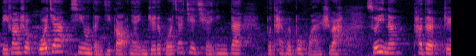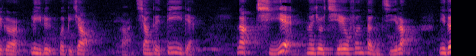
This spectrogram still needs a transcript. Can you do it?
比方说国家信用等级高，你看你觉得国家借钱应该不太会不还是吧？所以呢，它的这个利率会比较啊相对低一点。那企业那就企业又分等级了，你的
